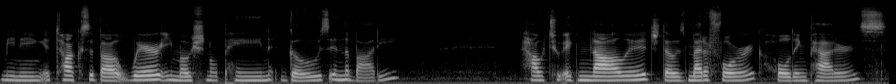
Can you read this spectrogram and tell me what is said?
meaning it talks about where emotional pain goes in the body, how to acknowledge those metaphoric holding patterns,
